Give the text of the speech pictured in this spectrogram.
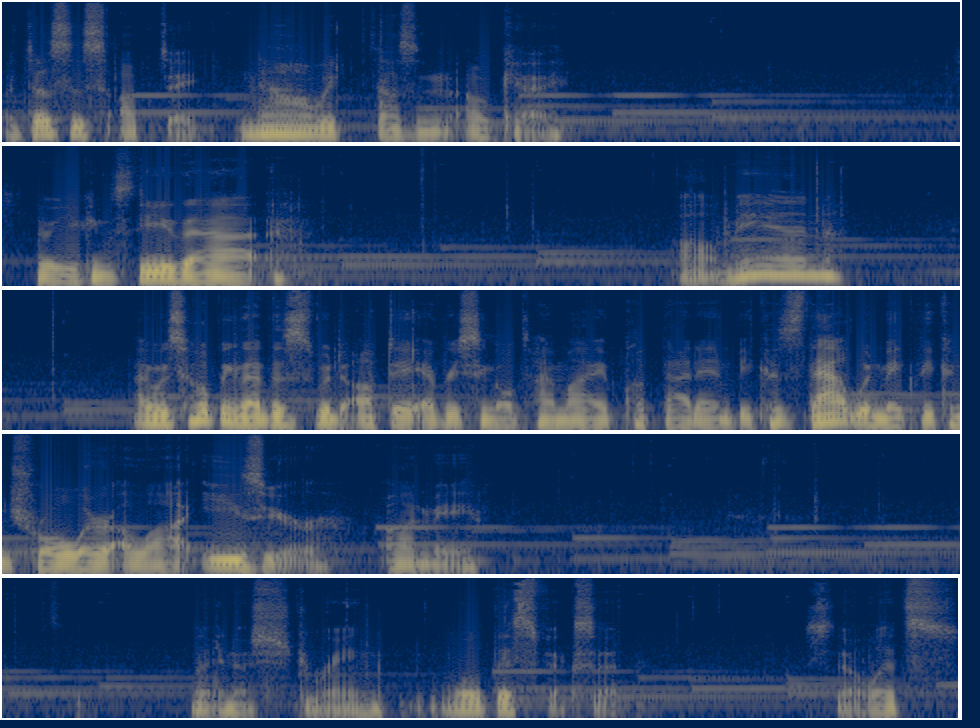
But does this update? No, it doesn't. Okay. So you can see that... Oh, man. I was hoping that this would update every single time I put that in, because that would make the controller a lot easier on me. In a string. Will this fix it? So let's...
